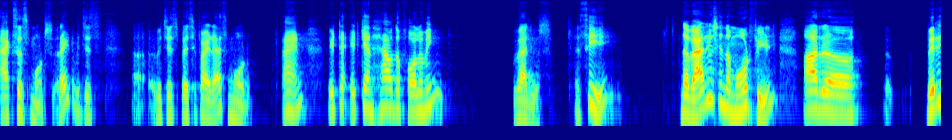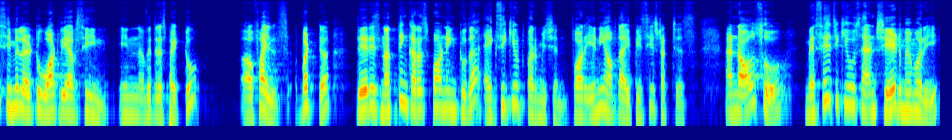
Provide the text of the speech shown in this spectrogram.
access modes, right, which is uh, which is specified as mode, and it it can have the following values. See, the values in the mode field are uh, very similar to what we have seen in with respect to uh, files, but uh, there is nothing corresponding to the execute permission for any of the IPC structures. And also message queues and shared memory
